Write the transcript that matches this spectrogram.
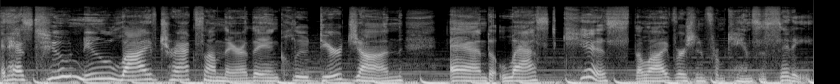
It has two new live tracks on there. They include Dear John and Last Kiss, the live version from Kansas City.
